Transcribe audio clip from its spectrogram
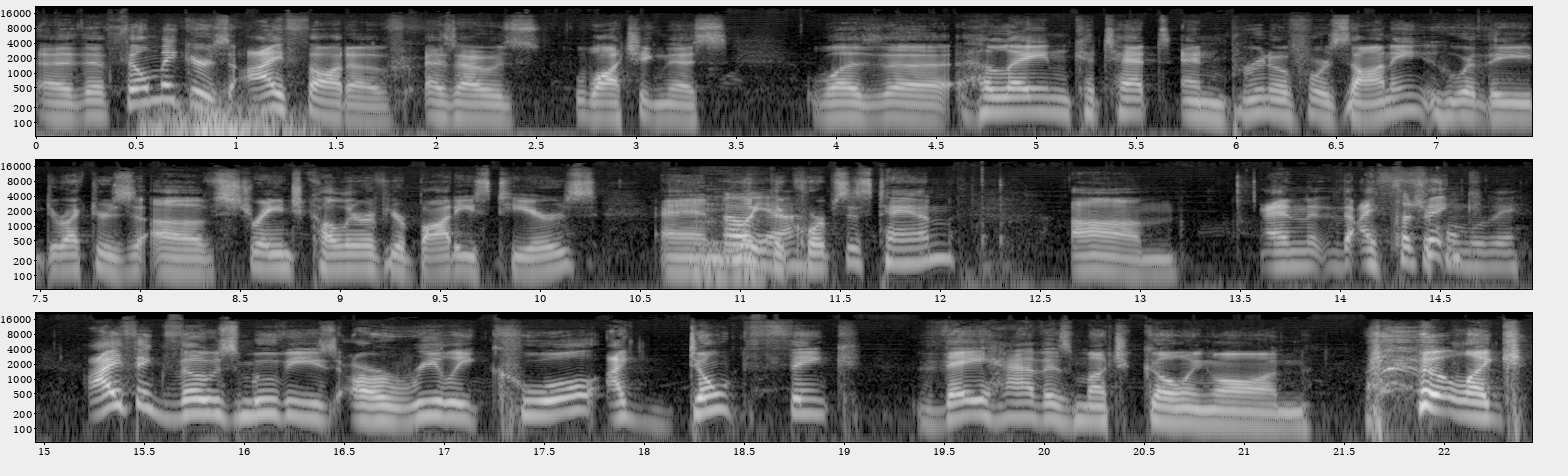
Uh, the filmmakers I thought of as I was watching this was uh, Helene Cattet and Bruno Forzani, who are the directors of Strange Color of Your Body's Tears and Oh, Like yeah. the Corpse's Tan. Um, and th- I such think a cool movie. I think those movies are really cool. I don't think they have as much going on. like,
